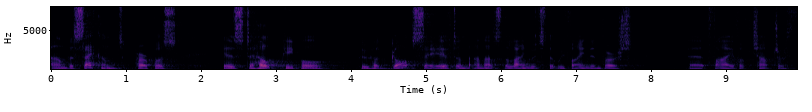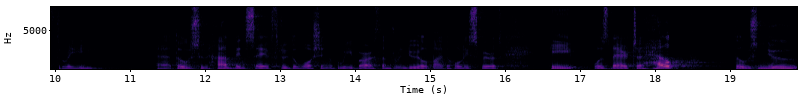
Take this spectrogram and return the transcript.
And the second purpose is to help people who had got saved, and, and that's the language that we find in verse uh, 5 of chapter 3. Uh, those who had been saved through the washing of rebirth and renewal by the Holy Spirit, he was there to help those new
